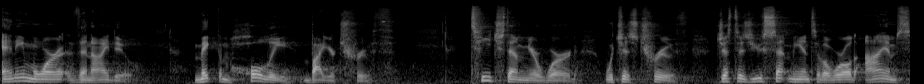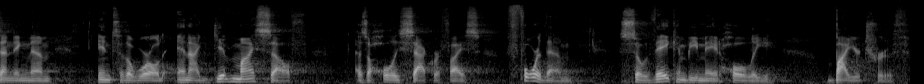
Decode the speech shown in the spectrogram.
any more than I do. Make them holy by your truth. Teach them your word, which is truth. Just as you sent me into the world, I am sending them into the world, and I give myself as a holy sacrifice for them so they can be made holy by your truth.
